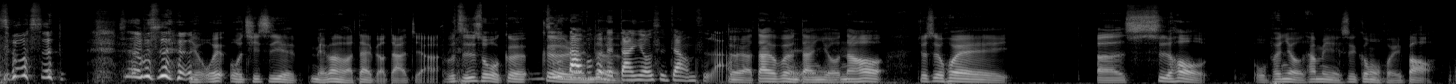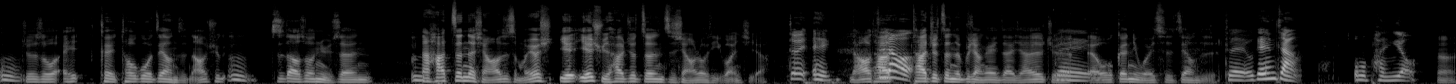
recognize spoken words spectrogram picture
是不是？是不是？也我我其实也没办法代表大家，我只是说我个个人大部分的担忧是这样子啦。对啊，大部分的担忧，然后就是会呃事后我朋友他们也是跟我回报，嗯，就是说哎可以透过这样子，然后去嗯知道说女生那她真的想要是什么，也许也也许她就真的只想要肉体关系啊。对，哎，然后她她就真的不想跟你在一起，她就觉得哎我跟你维持这样子。对我跟你讲，我朋友嗯。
